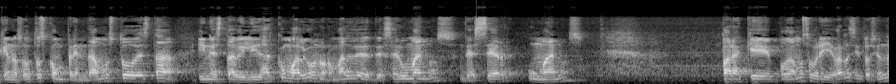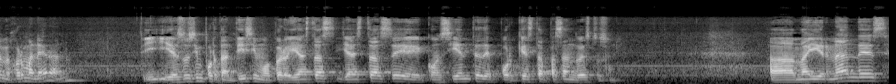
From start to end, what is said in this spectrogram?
que nosotros comprendamos toda esta inestabilidad como algo normal de, ser humanos, de ser humanos, para que podamos sobrellevar la situación de mejor manera, ¿no? Y, eso es importantísimo, pero ya estás, ya estás eh, consciente de por qué está pasando esto. Uh, May Hernández,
